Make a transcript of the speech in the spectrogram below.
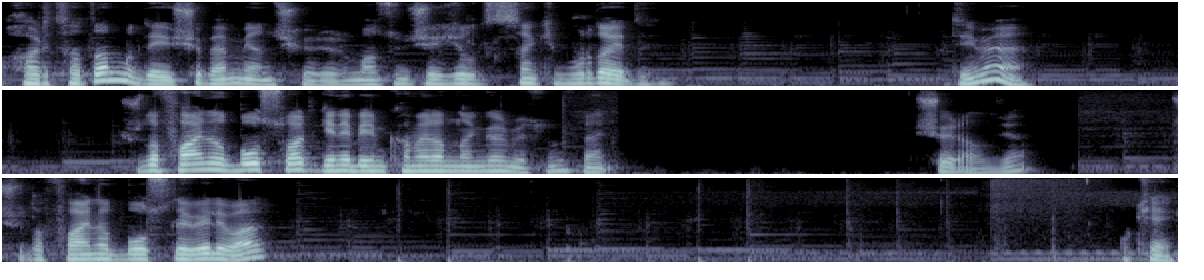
Haritadan mı değişiyor? Ben mi yanlış görüyorum? Az önce yıldız sanki buradaydı. Değil mi? Şurada final boss var. Gene benim kameramdan görmüyorsunuz. Ben şöyle alacağım. Şurada final boss leveli var. Okey.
